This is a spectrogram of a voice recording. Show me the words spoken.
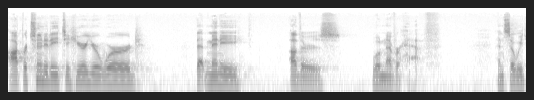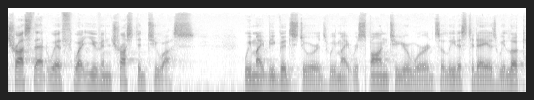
opportunity to hear your word that many others will never have. And so we trust that with what you've entrusted to us, we might be good stewards, we might respond to your word. So lead us today as we look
